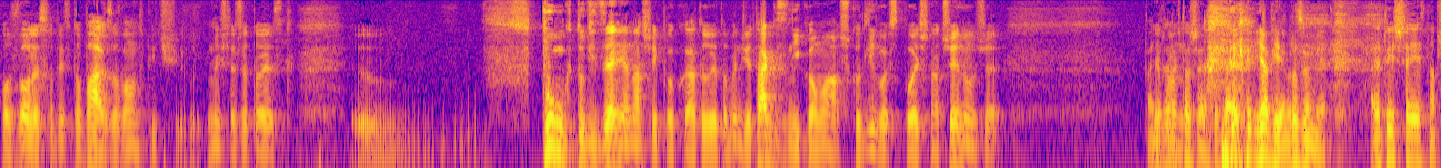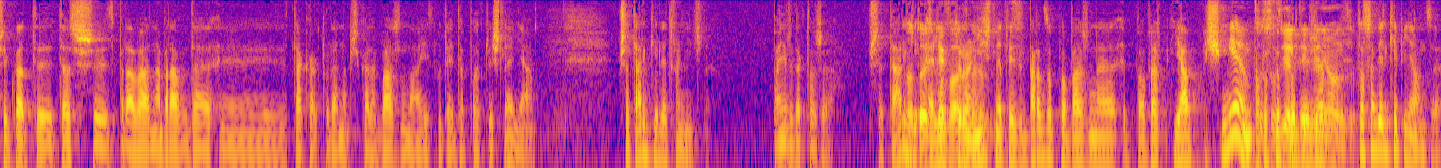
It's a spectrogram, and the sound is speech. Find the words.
Pozwolę sobie w to bardzo wątpić. Myślę, że to jest y, z punktu widzenia naszej prokuratury to będzie tak znikoma szkodliwość społeczna czynu, że Panie redaktorze, tutaj, ja wiem, rozumiem. Ale tu jeszcze jest na przykład y, też sprawa naprawdę taka, która na przykład ważna jest tutaj do podkreślenia. Przetargi elektroniczne. Panie redaktorze, przetargi No to elektroniczne to jest bardzo poważne, poważne. Ja śmiem po To prostu podejrzewać- pieniądze. To są wielkie pieniądze.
